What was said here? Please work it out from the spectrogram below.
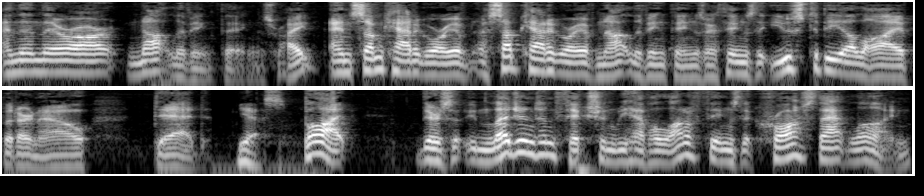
and then there are not living things, right? And some category of a subcategory of not living things are things that used to be alive but are now dead. Yes. But there's in legend and fiction we have a lot of things that cross that line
